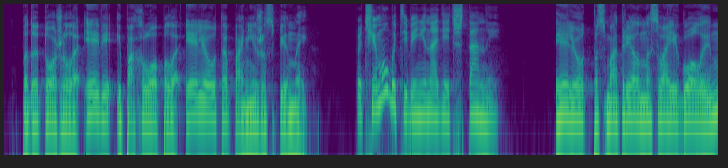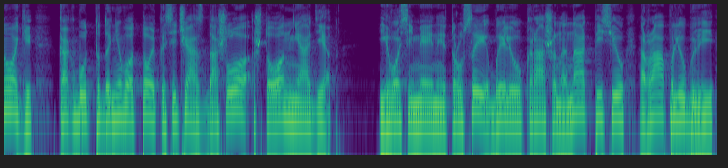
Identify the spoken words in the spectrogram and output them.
– подытожила Эви и похлопала Элиота пониже спины. «Почему бы тебе не надеть штаны?» Элиот посмотрел на свои голые ноги, как будто до него только сейчас дошло, что он не одет – его семейные трусы были украшены надписью «Раб любви»,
